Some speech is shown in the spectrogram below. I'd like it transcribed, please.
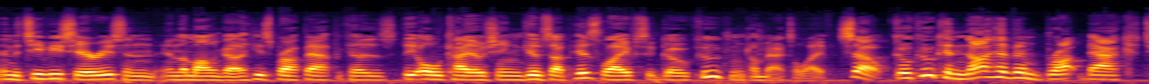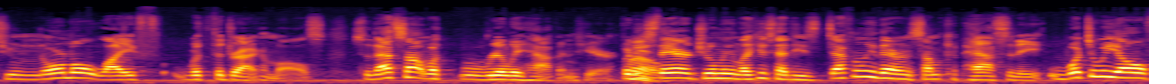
In the TV series and in the manga, he's brought back because the old Kaioshin gives up his life so Goku can come back to life. So, Goku cannot have been brought back to normal life with the Dragon Balls. So that's not what really happened here. But he's there, Julian, like you said, he's definitely there in some capacity. What do we all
